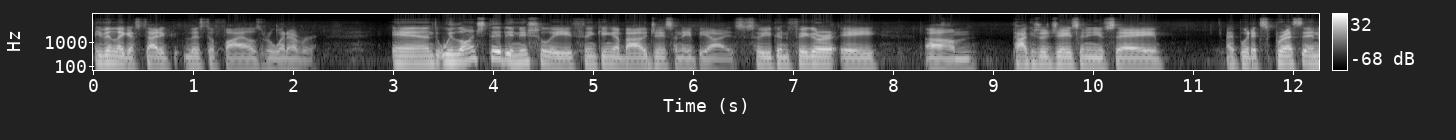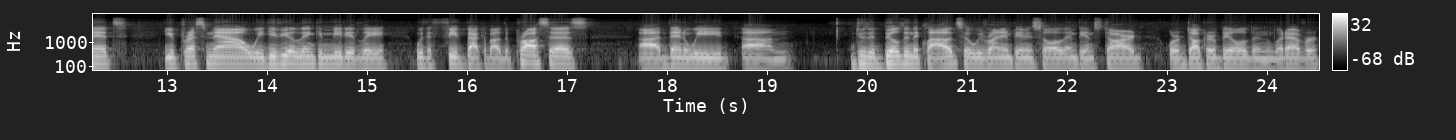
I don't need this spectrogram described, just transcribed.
even like a static list of files or whatever. And we launched it initially thinking about JSON APIs. So you configure a um, package.json and you say, I put Express in it, you press now, we give you a link immediately with the feedback about the process. Uh, then we um, do the build in the cloud. So we run npm install, npm start, or Docker build and whatever.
